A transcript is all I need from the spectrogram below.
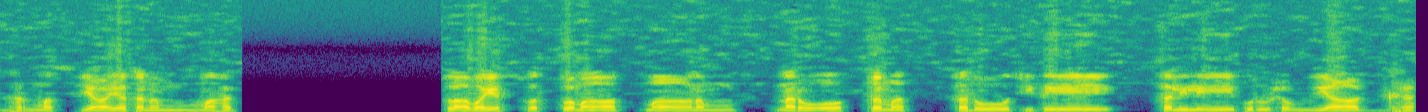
धर्मस्यायतनम् महत् प्लवयस्वत्वमात्मानम् नरोत्तम सदोचिते सलिले पुरुषव्याघ्र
